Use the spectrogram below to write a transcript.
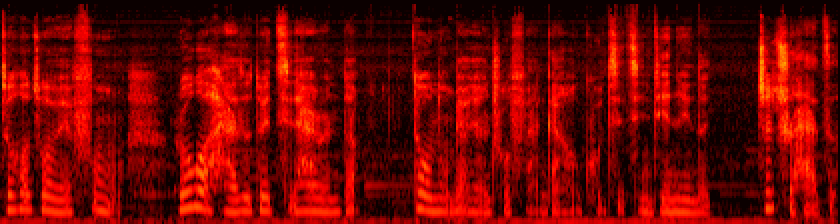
最后，作为父母，如果孩子对其他人的逗弄表现出反感和哭泣，请坚定的支持孩子，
